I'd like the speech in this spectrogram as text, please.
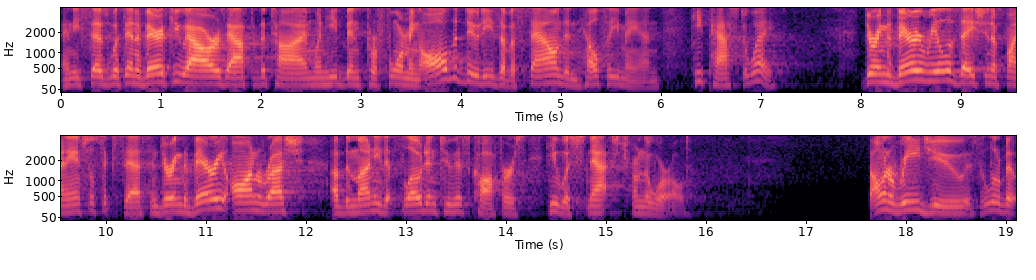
And he says, within a very few hours after the time when he'd been performing all the duties of a sound and healthy man, he passed away. During the very realization of financial success and during the very onrush of the money that flowed into his coffers, he was snatched from the world. I want to read you, it's a little bit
